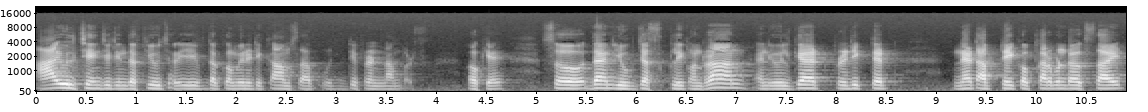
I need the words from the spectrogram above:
I will change it in the future if the community comes up with different numbers, okay? So then you just click on run and you will get predicted net uptake of carbon dioxide,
